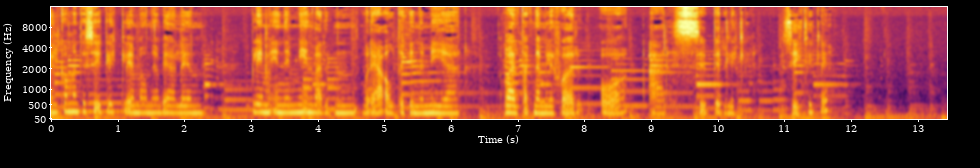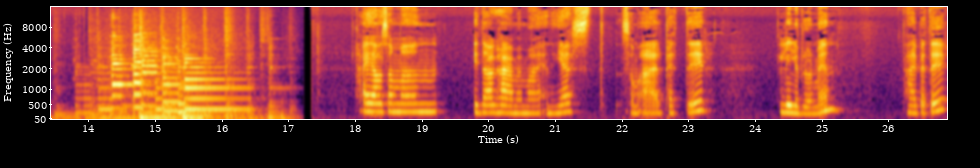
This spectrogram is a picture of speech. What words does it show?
Velkommen til Sykt lykkelig med Anja Bjerlin. Bli med inn i min verden hvor jeg alltid finner mye å være takknemlig for og er superlykkelig. Sykt lykkelig. Hei, alle sammen. I dag har jeg med meg en gjest som er Petter. Lillebroren min. Hei, Petter.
